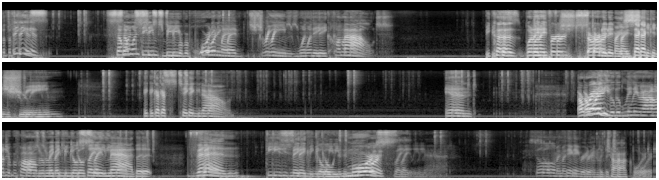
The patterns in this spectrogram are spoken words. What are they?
But the thing is, someone seems to be reporting my streams when they come out. Because when I first started my second stream, it gets taken down. And already the linear algebra problems were making me go slightly mad, but then these make me go even more slightly mad. I still have my thing written on the chalkboard.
